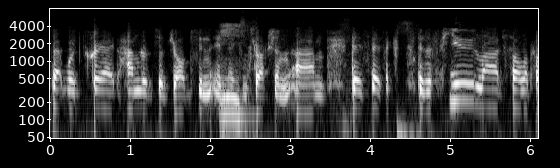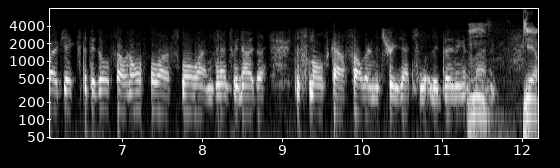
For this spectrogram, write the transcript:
that would create hundreds of jobs in, in mm. their construction. Um, there's, there's, a, there's a few large solar projects, but there's also an awful lot of small ones, and as we know, the, the small-scale solar industry is absolutely booming at the mm. moment. Yeah.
